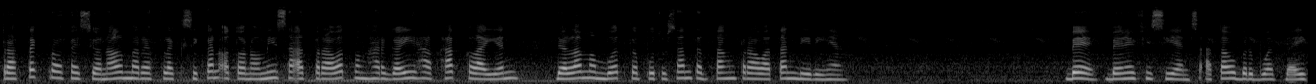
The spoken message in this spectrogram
Praktek profesional merefleksikan otonomi saat perawat menghargai hak-hak klien dalam membuat keputusan tentang perawatan dirinya. B. Beneficence atau berbuat baik.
